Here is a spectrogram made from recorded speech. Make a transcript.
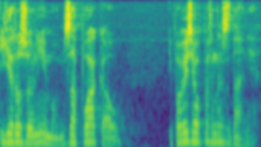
Jerozolimą, zapłakał i powiedział pewne zdanie.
